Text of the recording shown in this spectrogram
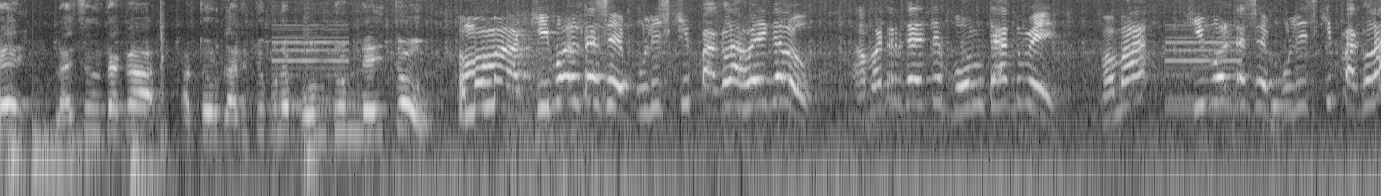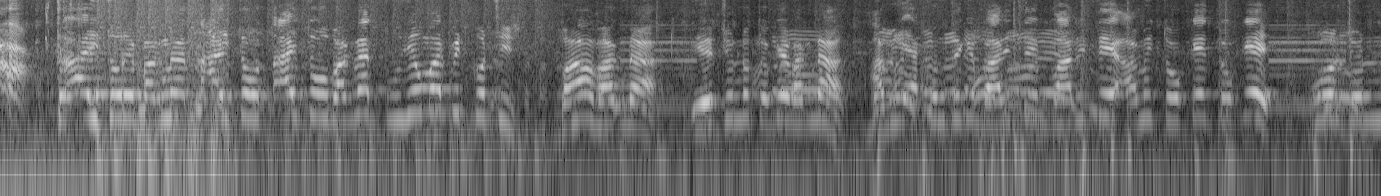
এই লাইসেন্স দেখা। আর তোর গাড়িতে কোনো বোম টোম নেই তো? মামা কি বলতেছে? পুলিশ কি পাগলা হয়ে গেল? আমাদের গাড়িতে বোম থাকবে। মামা কি বলতেছে? পুলিশ কি পাগলা? তাই তো রে ভাগনা তাই তো তাই তো ভাগনা তুইও মারপিট করছিস। বাহ ভাগনা এর জন্য তোকে ভাগনা আমি এখন থেকে বাড়িতে বাড়িতে আমি তোকে তোকে তোর জন্য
